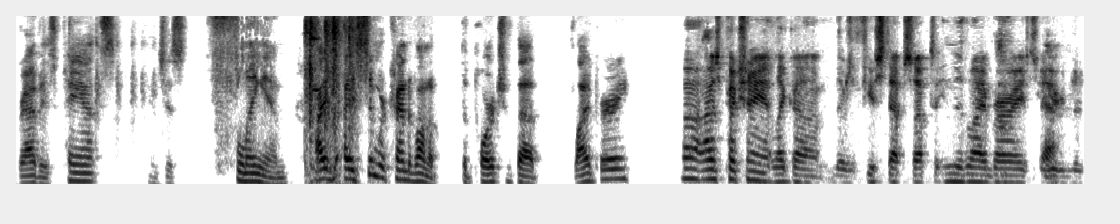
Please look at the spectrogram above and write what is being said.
grab his pants, and just fling him. I, I assume we're kind of on a, the porch of the library. Uh, I was picturing it like um, there's a few steps up to into the library, so Yeah. you're just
